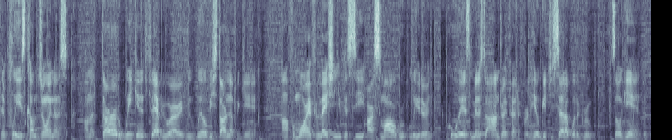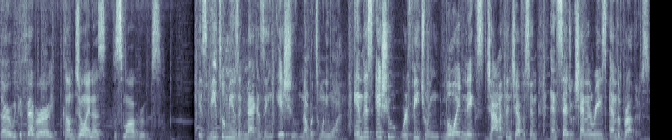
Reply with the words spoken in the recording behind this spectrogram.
then please come join us. On the third week in February, we will be starting up again. Uh, for more information, you can see our small group leader, who is Minister Andre Pettifer, and he'll get you set up with a group. So again, the third week of February, come join us for small groups. It's Me Too Music Magazine issue number 21. In this issue, we're featuring Lloyd Nix, Jonathan Jefferson, and Cedric Shannon Rives and the Brothers.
